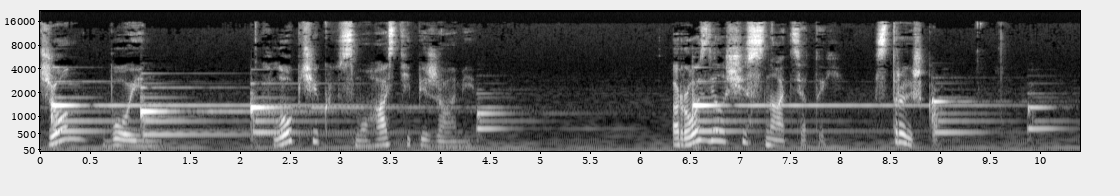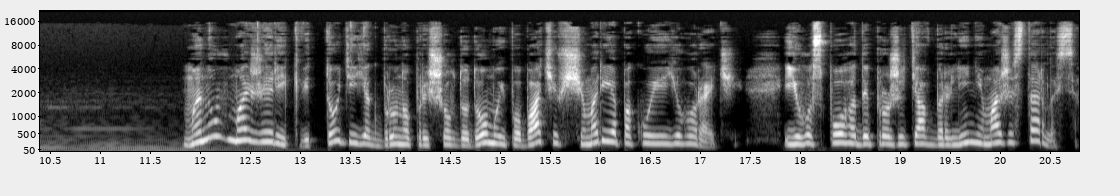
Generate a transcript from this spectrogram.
Джон Боїн Хлопчик в смугастій піжамі. Розділ 16. Стрижка. Минув майже рік відтоді, як Бруно прийшов додому і побачив, що Марія пакує його речі, і його спогади про життя в Берліні майже стерлися.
